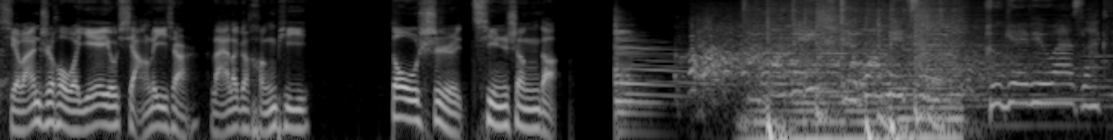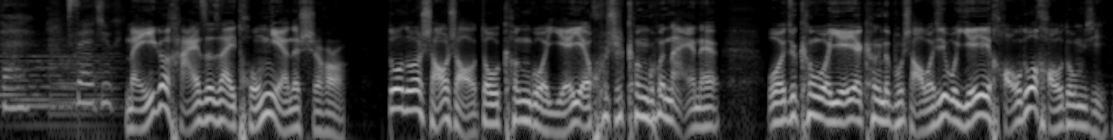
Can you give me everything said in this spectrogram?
写完之后，我爷爷又想了一下，来了个横批：都是亲生的。每一个孩子在童年的时候，多多少少都坑过爷爷或是坑过奶奶。我就坑我爷爷坑的不少，我记得我爷爷好多好东西。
